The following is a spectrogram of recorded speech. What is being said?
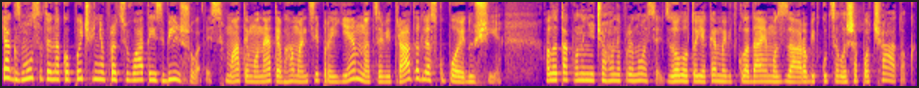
як змусити накопичення працювати і збільшуватись. Мати монети в гаманці приємно це відрада для скупої душі. Але так вони нічого не приносять. Золото, яке ми відкладаємо з заробітку, це лише початок.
